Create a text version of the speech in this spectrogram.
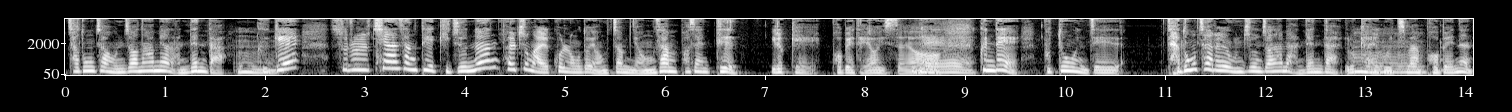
자동차 운전하면 안 된다. 음. 그게 술을 취한 상태의 기준은 혈중 알코올 농도 0.03% 이렇게 법에 되어 있어요. 네. 근데 보통은 이제 자동차를 음주운전하면 안 된다 이렇게 음. 알고 있지만 법에는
